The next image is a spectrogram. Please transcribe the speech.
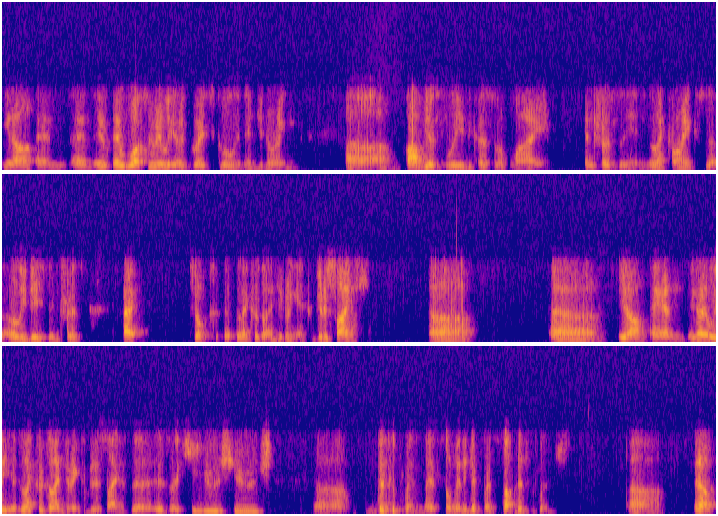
you know, and and it, it was really a great school in engineering. Uh, obviously, because of my interest in electronics, early days interest, I took electrical engineering and computer science. Uh, uh, you know, and really, electrical engineering, computer science uh, is a huge, huge uh, discipline. There's so many different sub-disciplines. Uh, you know,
